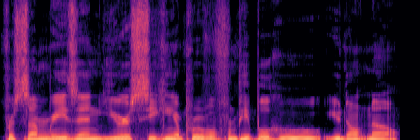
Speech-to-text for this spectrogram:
for some reason you're seeking approval from people who you don't know.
